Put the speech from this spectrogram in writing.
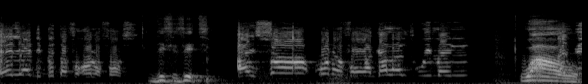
earlier the better for all of us. This is it. I saw one of our gallant women. Wow. Maybe,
